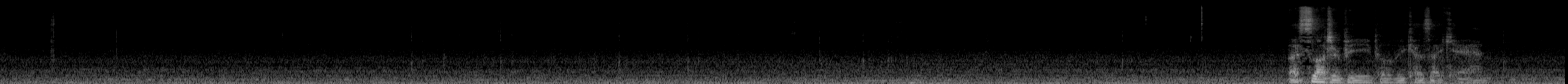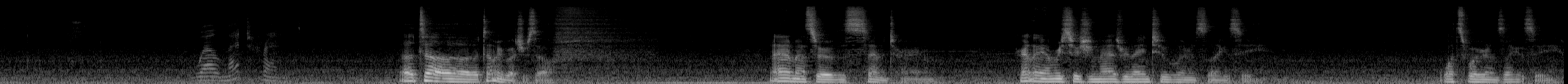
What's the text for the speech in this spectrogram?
I slaughter people because I can. Well met, friend. Uh, tell, uh, tell me about yourself. I am master of the sanitarium. Currently, I'm researching matters relating to Waidwen's legacy. What's Waidwen's legacy?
